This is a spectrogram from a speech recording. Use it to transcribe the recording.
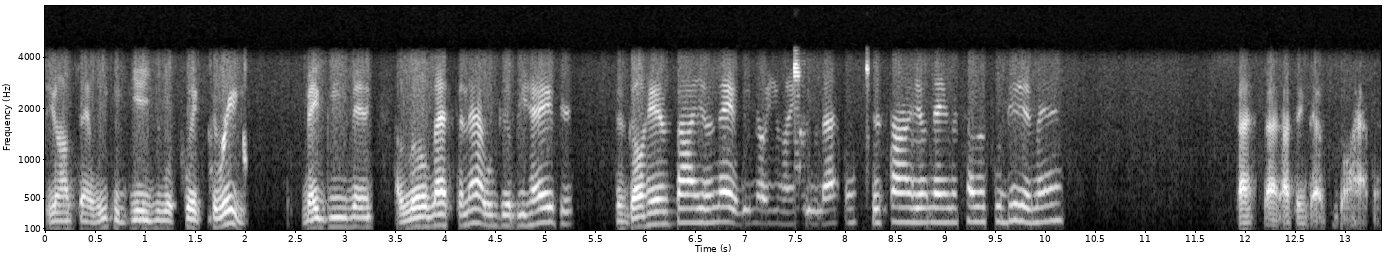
You know what I'm saying? We could give you a quick three, maybe even a little less than that with good behavior. Just go ahead and sign your name. We know you ain't do nothing. Just sign your name and tell us who did, man. That's that. I think that's gonna happen.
